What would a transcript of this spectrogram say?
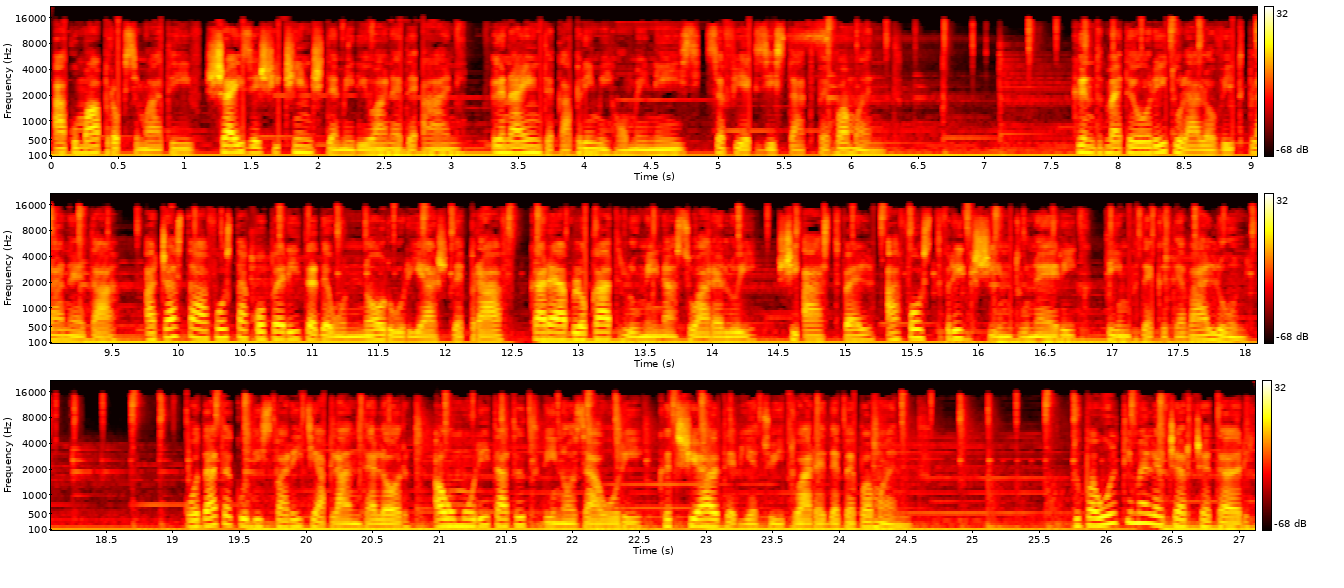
acum aproximativ 65 de milioane de ani, înainte ca primii hominizi să fie existat pe Pământ. Când meteoritul a lovit planeta, aceasta a fost acoperită de un nor uriaș de praf care a blocat lumina soarelui și astfel a fost frig și întuneric timp de câteva luni. Odată cu dispariția plantelor, au murit atât dinozaurii cât și alte viețuitoare de pe Pământ. După ultimele cercetări,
